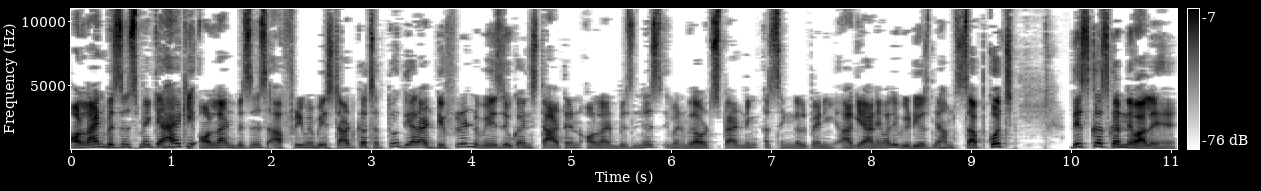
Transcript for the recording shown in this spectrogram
ऑनलाइन बिज़नेस में क्या है कि ऑनलाइन बिज़नेस आप फ्री में भी स्टार्ट कर सकते हो. There are different ways you can start an online business even without spending a single penny आगे आने वाली वीडियोज़ में हम सब कुछ डिस्कस करने वाले हैं.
